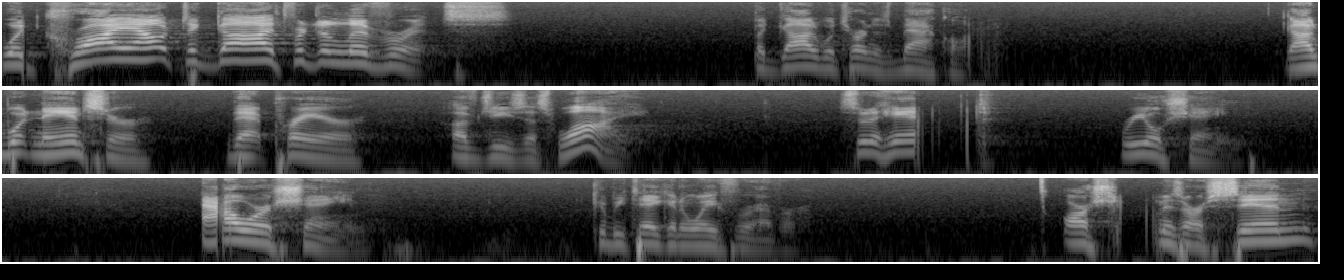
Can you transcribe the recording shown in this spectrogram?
would cry out to God for deliverance. But God would turn his back on him. God wouldn't answer that prayer of Jesus. Why? So to handle real shame, our shame, could be taken away forever. Our shame is our sin,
